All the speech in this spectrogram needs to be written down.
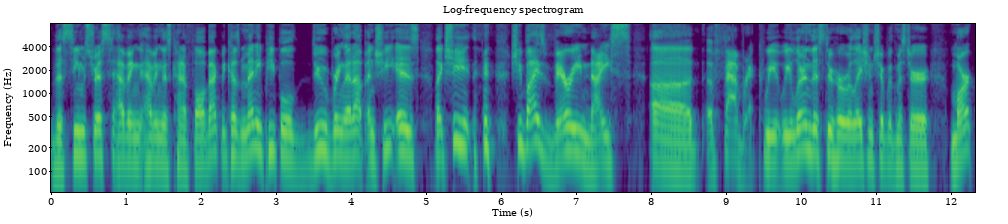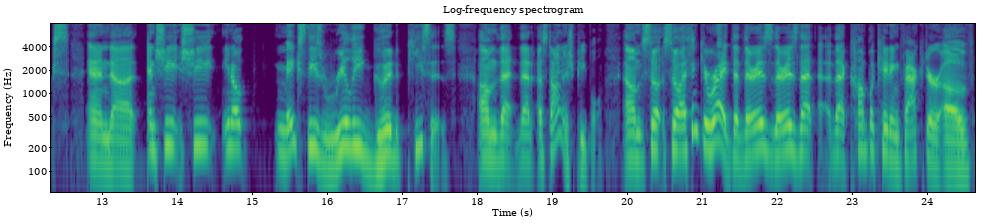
the seamstress having having this kind of fallback because many people do bring that up and she is like she she buys very nice uh fabric we we learned this through her relationship with Mr. Marks and uh and she she you know makes these really good pieces um, that that astonish people. Um, so so I think you're right that there is there is that that complicating factor of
